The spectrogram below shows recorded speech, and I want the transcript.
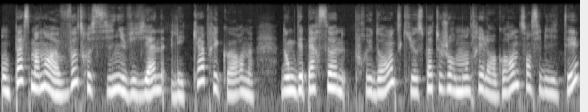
On passe maintenant à votre signe, Viviane, les Capricornes. Donc des personnes prudentes qui n'osent pas toujours montrer leur grande sensibilité.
